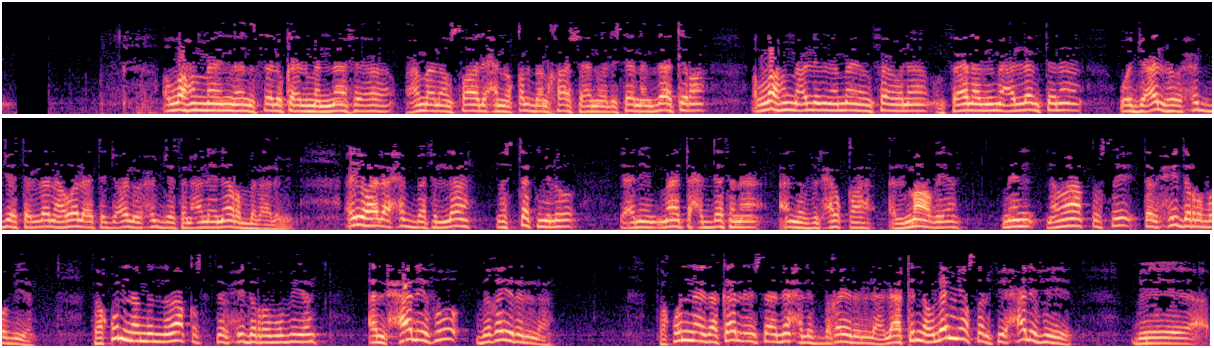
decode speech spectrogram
اللهم إنا نسألك علما نافعا وعملا صالحا وقلبا خاشعا ولسانا ذاكرا. اللهم علمنا ما ينفعنا وانفعنا بما علمتنا واجعله حجة لنا ولا تجعله حجة علينا يا رب العالمين. أيها الأحبة في الله نستكمل يعني ما تحدثنا عنه في الحلقة الماضية من نواقص توحيد الربوبية. فقلنا من نواقص توحيد الربوبية الحلف بغير الله. فقلنا إذا كان الإنسان يحلف بغير الله لكنه لم يصل في حلفه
